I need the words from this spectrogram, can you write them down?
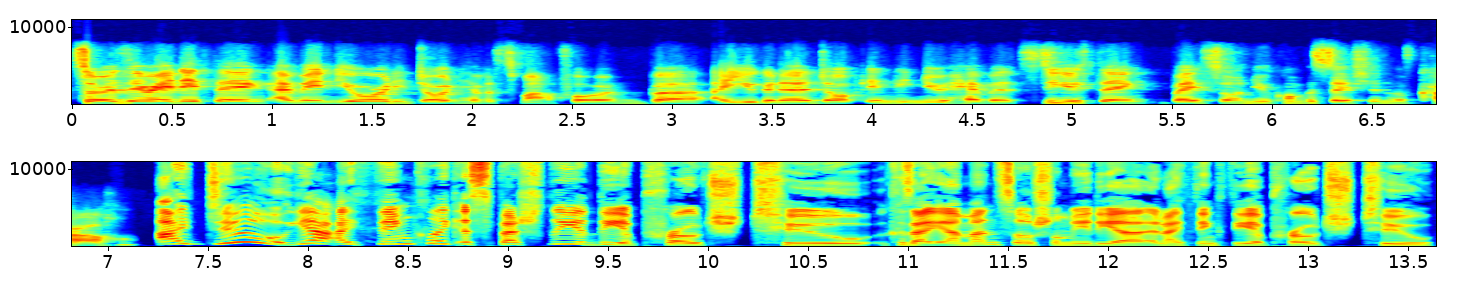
So, is there anything? I mean, you already don't have a smartphone, but are you going to adopt any new habits, do you think, based on your conversation with Cal? I do. Yeah. I think, like, especially the approach to, because I am on social media, and I think the approach to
